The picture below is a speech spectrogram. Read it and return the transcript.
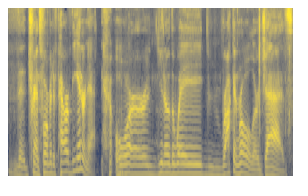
the transformative power of the internet, or you know, the way rock and roll or jazz,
